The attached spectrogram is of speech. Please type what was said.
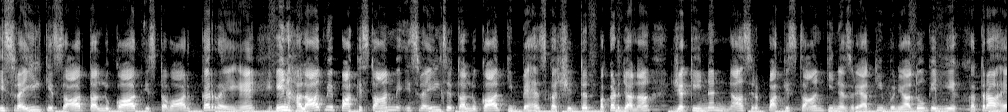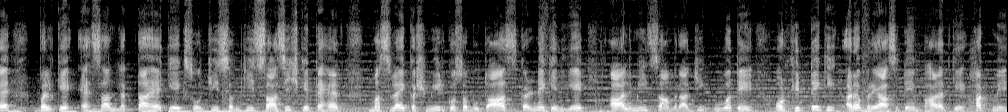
इसराइल के साथ ताल्लुक इस्तवार कर रहे हैं, इन हालात में पाकिस्तान में इसराइल से ताल्लुक की बहस का शिद्दत पकड़ जाना यकीन ना सिर्फ़ पाकिस्तान की नज़रियाती बुनियादों के लिए ख़तरा है, बल्कि ऐसा लगता है कि एक सोची समझी साजिश के तहत मसला कश्मीर को सबूतास करने के लिए आलमी साम्राज्य कुतें और ख़त्े की अरब रियासतें भारत के हक में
